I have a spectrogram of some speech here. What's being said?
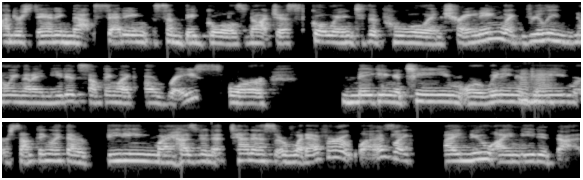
understanding that setting some big goals, not just going to the pool and training, like really knowing that I needed something like a race or making a team or winning a Mhm. game or something like that, or beating my husband at tennis or whatever it was. Like I knew I needed that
